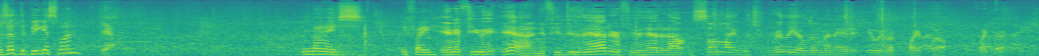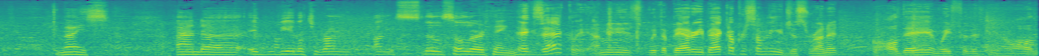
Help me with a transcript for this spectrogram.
Is that the biggest one? yeah. Nice. If I And if you, yeah, and if you do that, or if you had it out in sunlight, which would really illuminate it, it would look quite well, quite good. nice, and uh, it will be able to run on little solar thing. Exactly. I mean, it's with a battery backup or something. You just run it all day and wait for the, you know, all.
